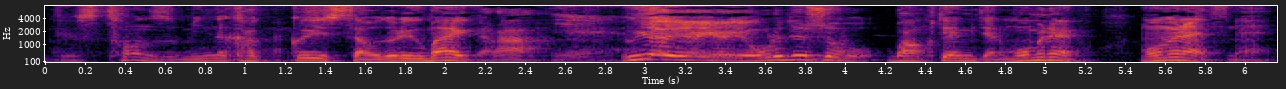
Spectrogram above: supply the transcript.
な。で、ストーンズみんなかっこいいしさ、踊りうまいから、いいややいやいやいや、俺でしょ、バック転みたいな揉めないの？揉めないですね。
